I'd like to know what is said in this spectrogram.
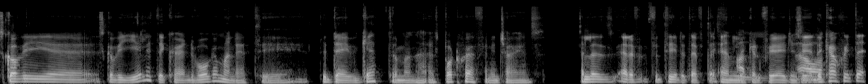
Ska vi, eh, ska vi ge lite cred? Vågar man det till, till Dave Gettleman här, sportchefen i Giants? Eller är det för tidigt efter en all- lyckad free agency? ja. Det kanske inte,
